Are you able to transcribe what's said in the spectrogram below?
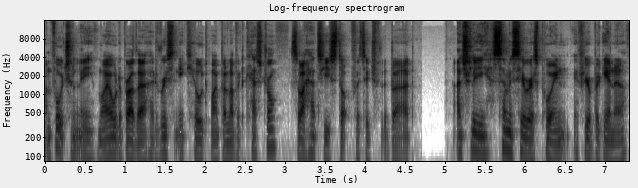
Unfortunately, my older brother had recently killed my beloved kestrel, so I had to use stock footage for the bird. Actually, semi-serious point, if you're a beginner,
